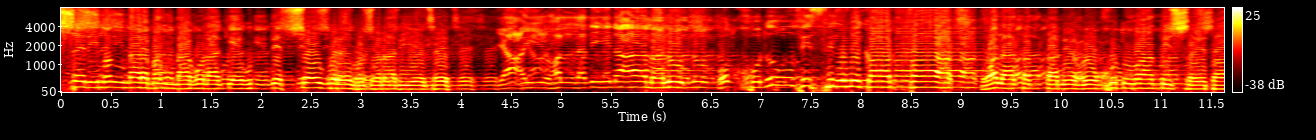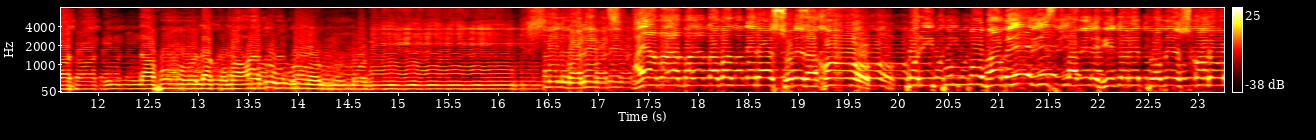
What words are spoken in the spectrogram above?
বিশ্বের ইমানদার বান্দাগুলোকে উদ্দেশ্য করে ঘোষণা দিয়েছে। ইয়া আইয়ুহাল্লাযীনা আমানু উদখুলু ফিস সিলমি কাফা ওয়া লা তাত্তাবিউ খুতুওয়াতিশ শাইতান ইন্নাহু লাকুম আদুউম আমিন বলে আয় আমার বান্দা শুনে রাখো, পরিপূর্ণভাবে ইসলামের ভিতরে প্রবেশ করো।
